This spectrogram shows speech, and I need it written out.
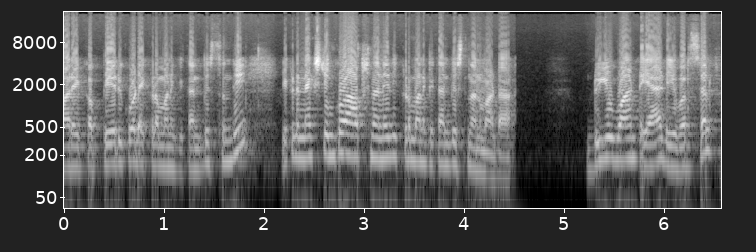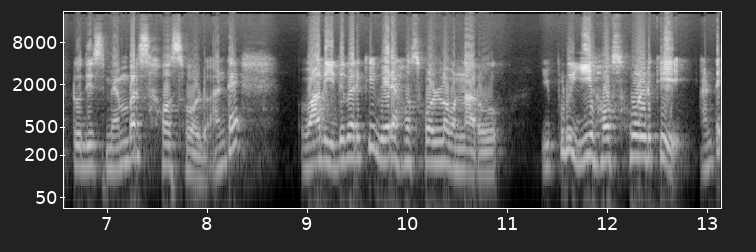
వారి యొక్క పేరు కూడా ఇక్కడ మనకి కనిపిస్తుంది. ఇక్కడ నెక్స్ట్ ఇంకో ఆప్షన్ అనేది ఇక్కడ మనకి కనిపిస్తుంది అనమాట do you want add yourself to this members household అంటే వారు ఇదివరకు వేరే హౌస్ హోల్డ్లో ఉన్నారు. ఇప్పుడు ఈ హౌస్ హోల్డ్కి అంటే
